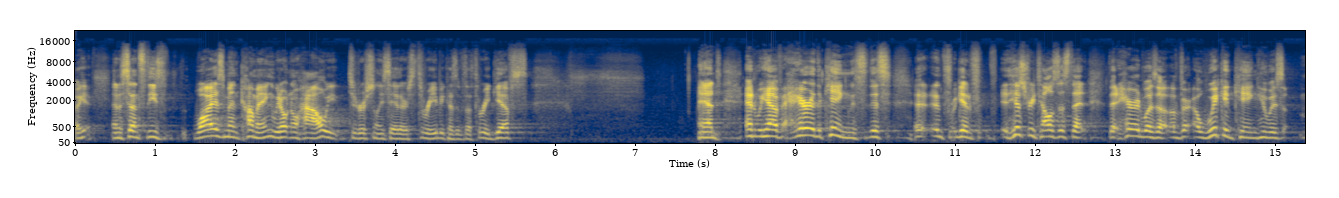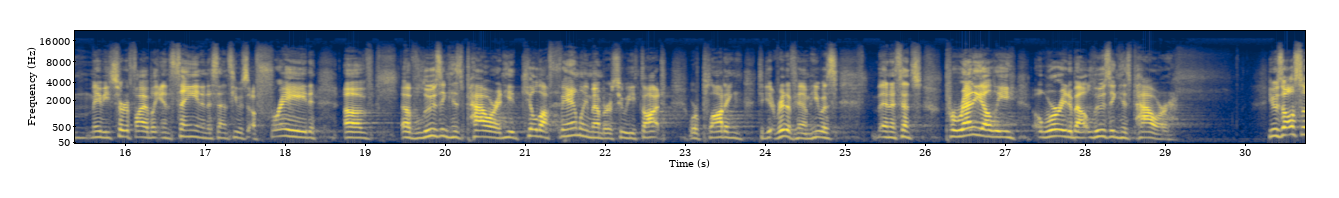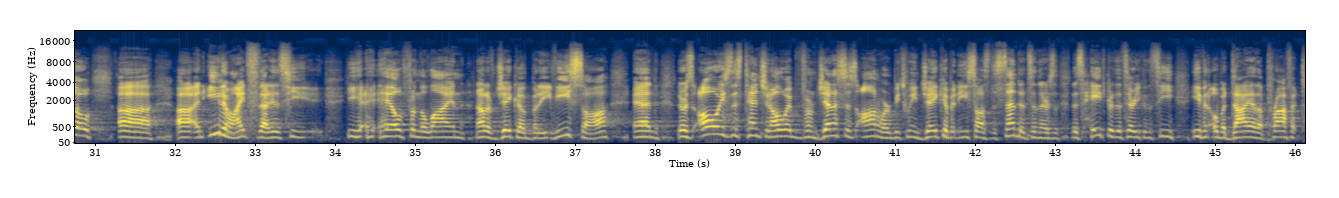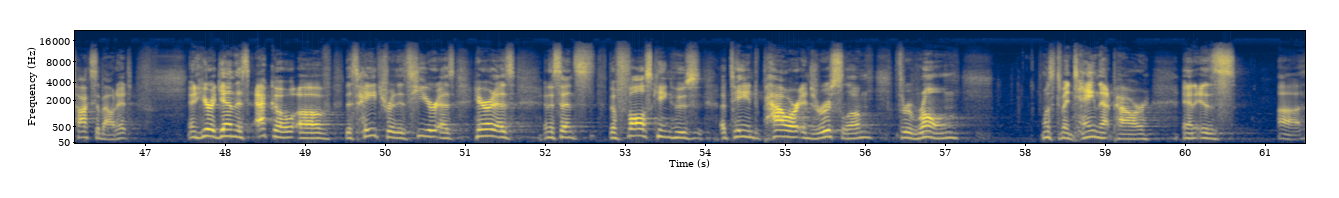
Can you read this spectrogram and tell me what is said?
in a sense, these wise men coming. We don't know how. We traditionally say there's three because of the three gifts. And, and we have Herod the king. This, this uh, uh, again, history tells us that, that Herod was a, a, a, wicked king who was maybe certifiably insane in a sense. He was afraid of, of losing his power, and he had killed off family members who he thought were plotting to get rid of him. He was, in a sense, perennially worried about losing his power. He was also uh, uh, an Edomite, that is, he, he hailed from the line not of Jacob, but of Esau. And there's always this tension all the way from Genesis onward between Jacob and Esau's descendants. And there's this hatred that's there. You can see even Obadiah the prophet talks about it. And here again, this echo of this hatred is here as Herod, as in a sense, the false king who's attained power in Jerusalem through Rome, wants to maintain that power and is uh,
